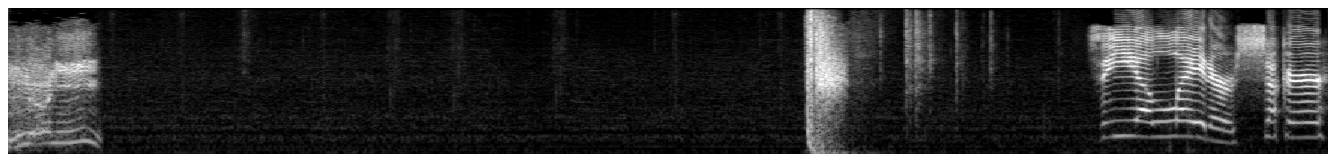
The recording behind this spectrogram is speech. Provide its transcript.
NANI?! See ya later, sucker!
